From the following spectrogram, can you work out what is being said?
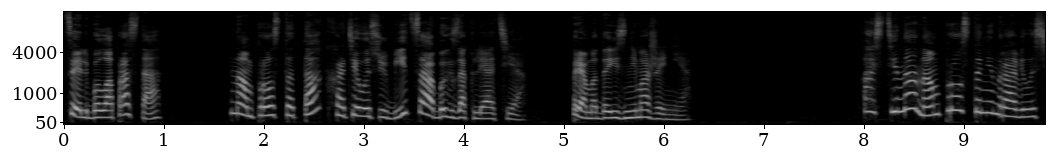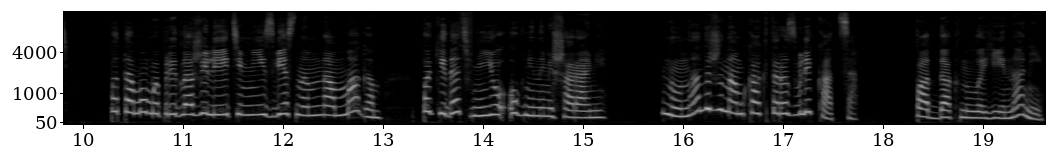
Цель была проста. Нам просто так хотелось убиться об их заклятие. Прямо до изнеможения. А стена нам просто не нравилась. Потому мы предложили этим неизвестным нам магам покидать в нее огненными шарами. Ну, надо же нам как-то развлекаться. Поддакнула ей Нани,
